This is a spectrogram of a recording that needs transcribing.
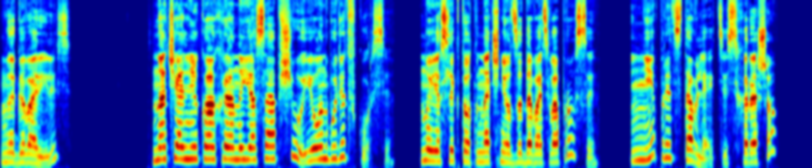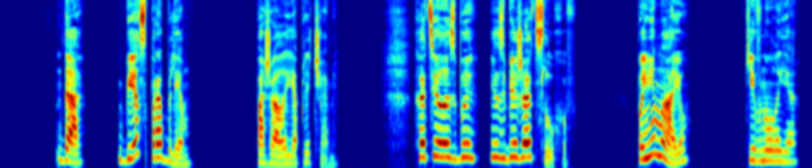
Договорились? Начальнику охраны я сообщу, и он будет в курсе. Но если кто-то начнет задавать вопросы, не представляйтесь, хорошо? Да, без проблем, пожала я плечами. Хотелось бы избежать слухов. Понимаю, кивнула я.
